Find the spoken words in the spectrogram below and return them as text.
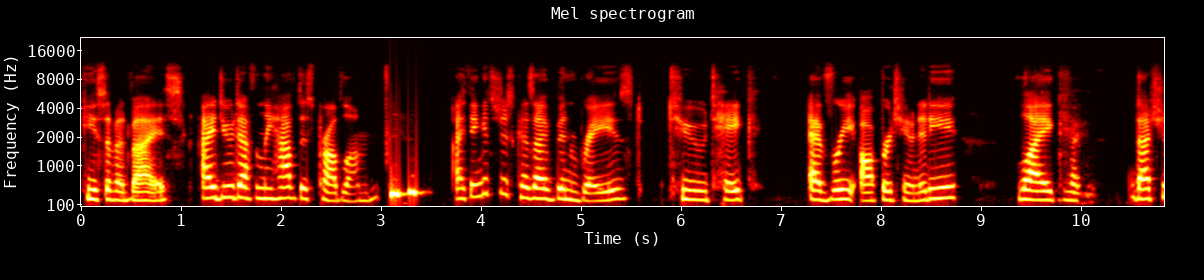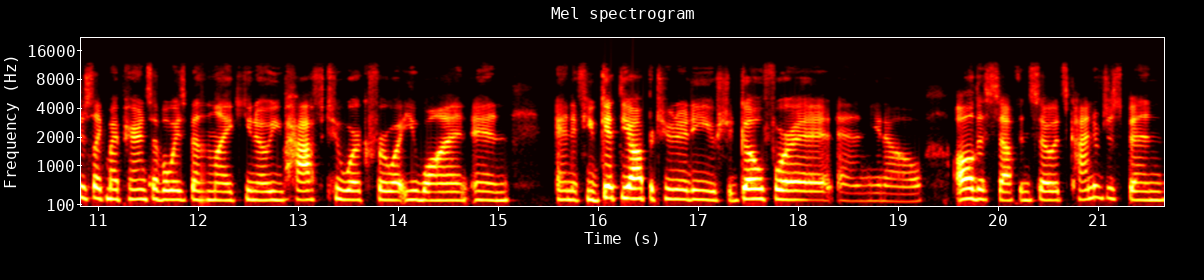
piece of advice. I do definitely have this problem. I think it's just because i've been raised to take every opportunity like right. that's just like my parents have always been like you know you have to work for what you want and and if you get the opportunity you should go for it and you know all this stuff. And so it's kind of just been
